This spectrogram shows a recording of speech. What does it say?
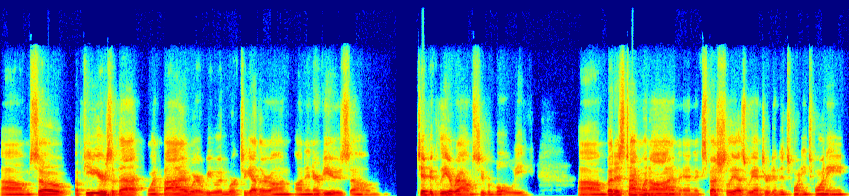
Um, so a few years of that went by where we would work together on on interviews, um, typically around Super Bowl week. Um, but as time went on, and especially as we entered into 2020,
